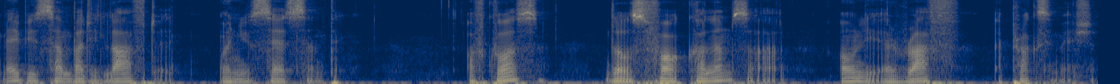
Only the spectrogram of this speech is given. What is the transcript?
Maybe somebody laughed when you said something. Of course, those four columns are only a rough approximation.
